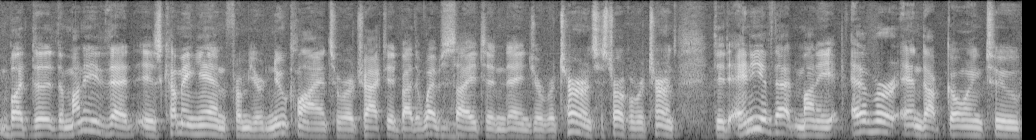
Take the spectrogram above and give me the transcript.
But the, the money that is coming in from your new clients who are attracted by the website and, and your returns, historical returns, did any of that money ever end up going to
